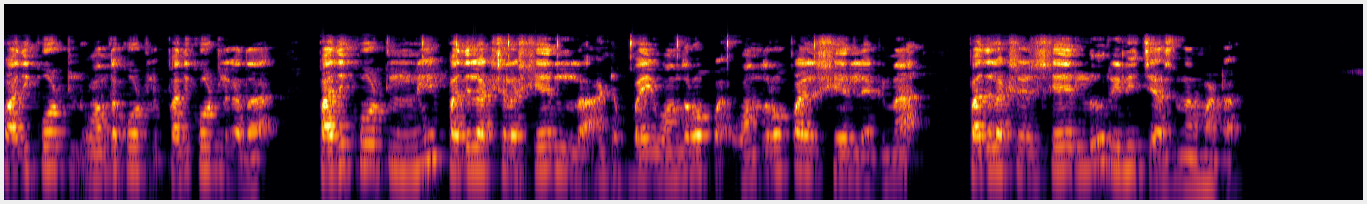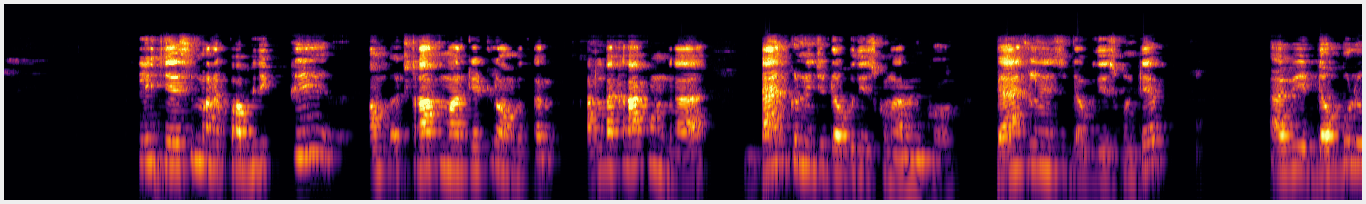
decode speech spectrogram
పది కోట్లు వంద కోట్లు పది కోట్లు కదా పది కోట్లని పది లక్షల షేర్లు అంటే బై వంద రూపాయ వంద రూపాయల షేర్ లెక్కన పది లక్షల షేర్లు రిలీజ్ చేస్తుంది అనమాట రిలీజ్ చేసి మన పబ్లిక్కి స్టాక్ మార్కెట్లో అమ్ముతారు. అట్లా కాకుండా బ్యాంకు నుంచి డబ్బు తీసుకున్నారు అనుకో బ్యాంకుల నుంచి డబ్బు తీసుకుంటే అవి డబ్బులు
